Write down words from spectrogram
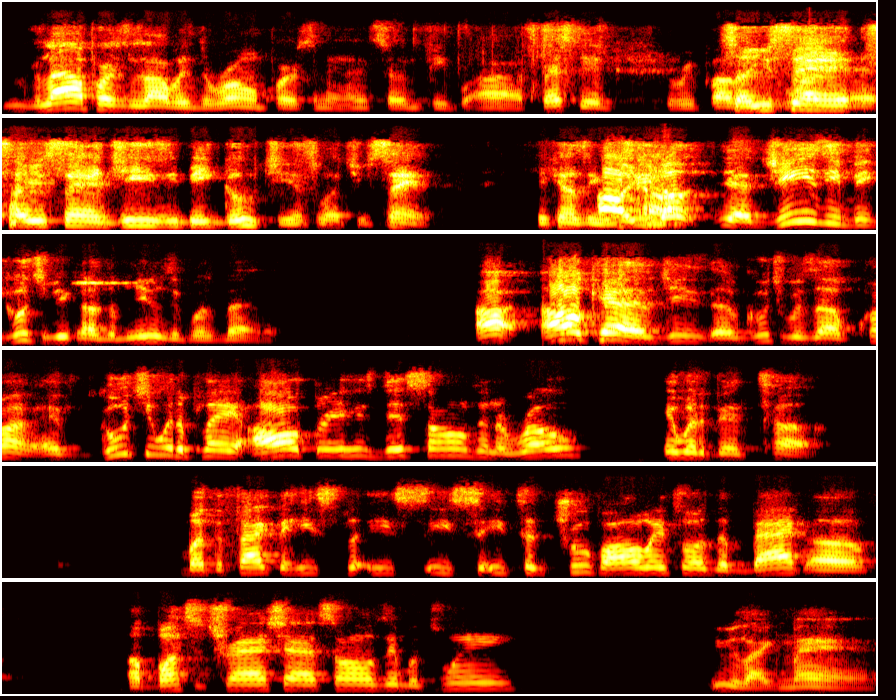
the loud person is always the wrong person, and certain people are, especially if the Republicans. So you saying so you saying Jeezy be Gucci is what you saying because he Oh, you know, yeah, Jeezy beat Gucci because the music was better. I, I don't care if, Jeezy, if Gucci was up front. If Gucci would have played all three of his diss songs in a row, it would have been tough. But the fact that he, he he he took Truth all the way towards the back of a bunch of trash ass songs in between, he was like, man,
